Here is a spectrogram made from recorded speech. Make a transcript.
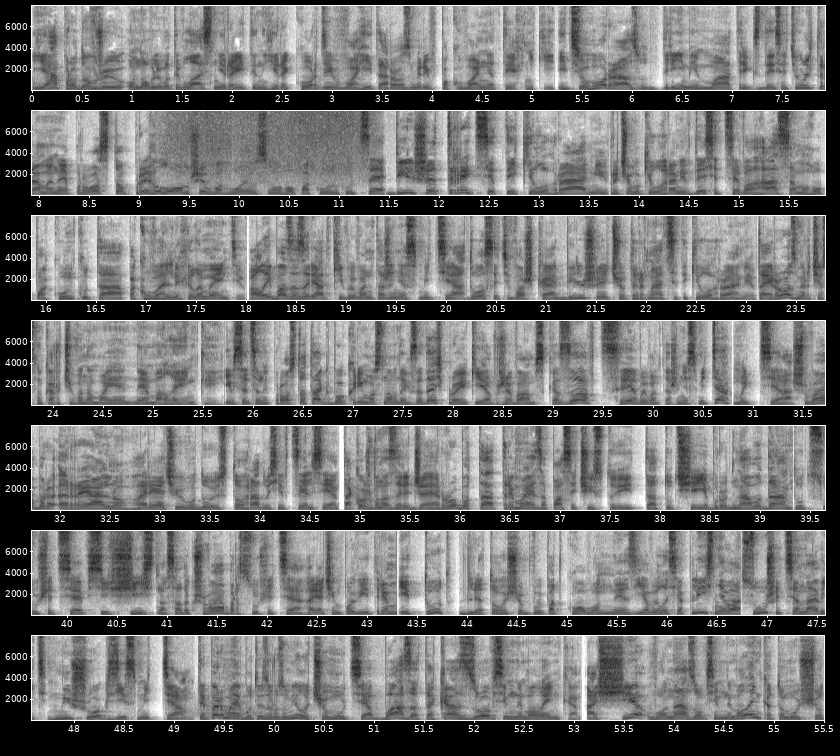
Я продовжую оновлювати власні рейтинги рекордів, ваги та розмірів пакування техніки. І цього разу Dreamy Matrix 10 Ultra мене просто приголомшив вагою свого пакунку. Це більше 30 кілограмів. Причому кілограмів 10 – це вага самого пакунку та пакувальних елементів. Але й база зарядки вивантаження сміття досить важка, більше 14 кілограмів. Та й розмір, чесно кажучи, вона має немаленький. І все це не просто так, бо крім основних задач, про які я вже вам сказав, це вивантаження сміття, миття швабр реально гарячою водою 100 градусів Цельсія. Також вона заряджає робота, тримає запаси чистої, та тут ще є брудна вода. Тут сушаться всі 6 насадок швабр, сушаться гарячим повітрям. І тут, для того, щоб випадково не з'явилася пліснява, сушиться навіть мішок зі сміттям. Тепер має бути зрозуміло, чому ця база така зовсім немаленька. А ще вона зовсім не маленька, тому що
